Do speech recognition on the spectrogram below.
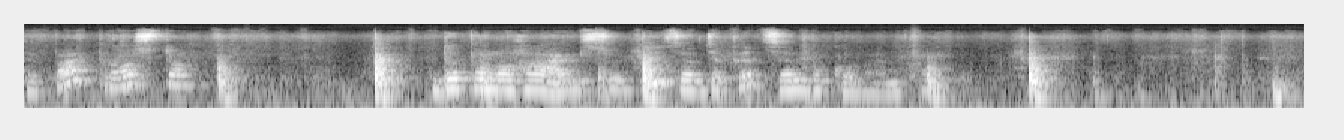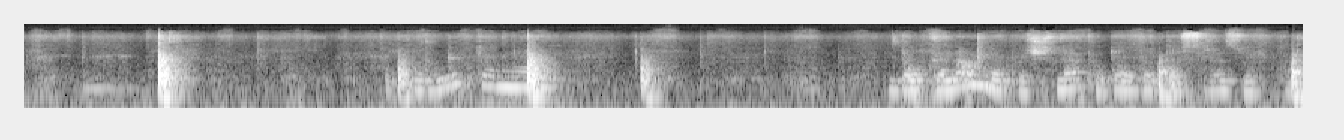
Тепер просто допомагаємо собі завдяки цим боковинкам. Крутимо, доки нам не почне подобатись результат.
